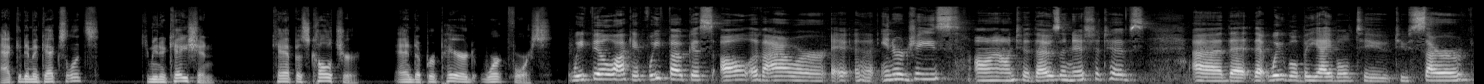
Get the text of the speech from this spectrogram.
academic excellence, communication, campus culture, and a prepared workforce. We feel like if we focus all of our uh, energies on, onto those initiatives, uh, that, that we will be able to, to serve,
